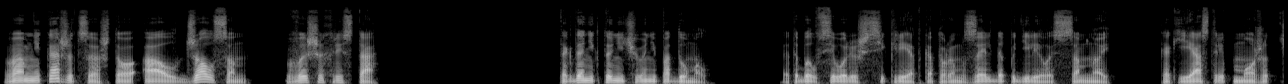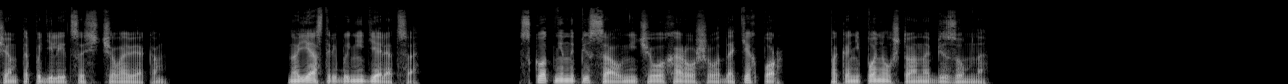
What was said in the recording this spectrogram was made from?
вам не кажется, что Ал Джолсон выше Христа?» Тогда никто ничего не подумал. Это был всего лишь секрет, которым Зельда поделилась со мной, как ястреб может чем-то поделиться с человеком. Но ястребы не делятся. Скотт не написал ничего хорошего до тех пор, пока не понял, что она безумна.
